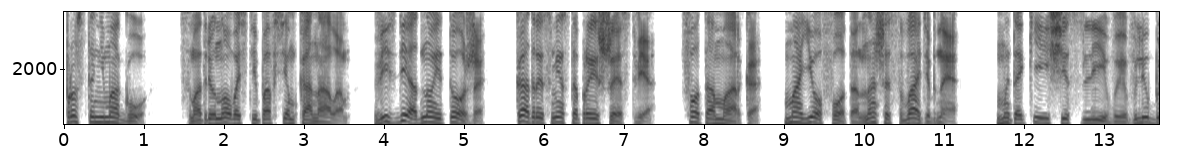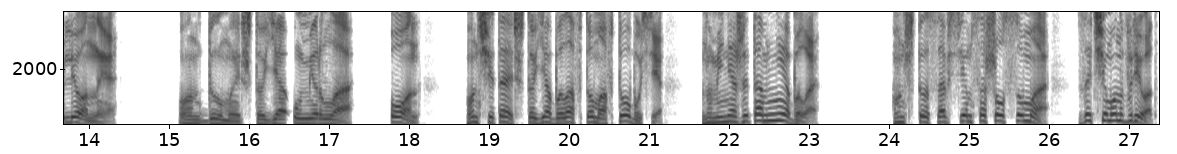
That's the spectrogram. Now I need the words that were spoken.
просто не могу. Смотрю новости по всем каналам. Везде одно и то же. Кадры с места происшествия. Фото Марка. Мое фото, наше свадебное. Мы такие счастливые, влюбленные. Он думает, что я умерла. Он. Он считает, что я была в том автобусе, но меня же там не было. Он что, совсем сошел с ума? Зачем он врет?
